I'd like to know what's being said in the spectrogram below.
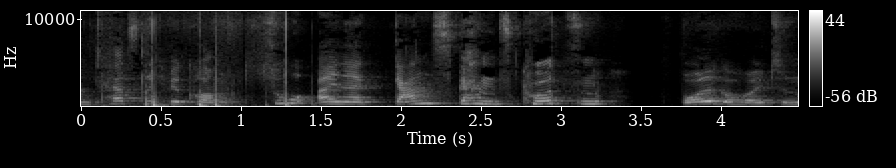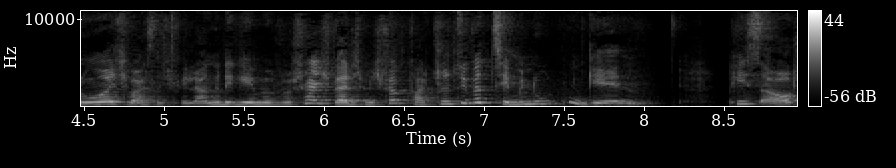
und herzlich willkommen zu einer ganz, ganz kurzen Folge heute nur. Ich weiß nicht, wie lange die gehen wird. Wahrscheinlich werde ich mich verquatschen und sie wird 10 Minuten gehen. Peace out.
